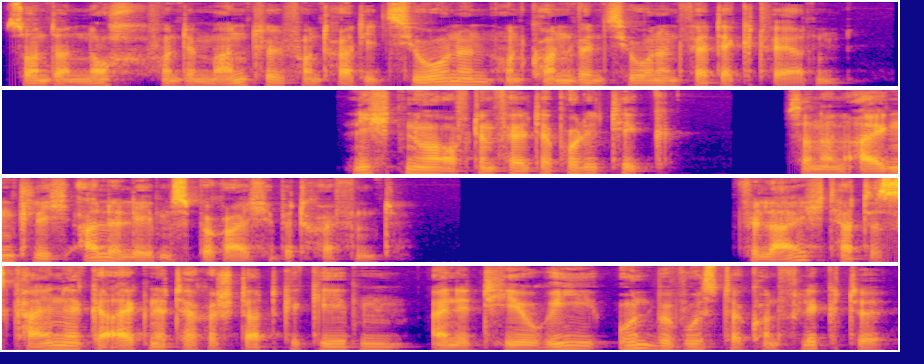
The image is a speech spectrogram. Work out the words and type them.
sondern noch von dem Mantel von Traditionen und Konventionen verdeckt werden. Nicht nur auf dem Feld der Politik, sondern eigentlich alle Lebensbereiche betreffend. Vielleicht hat es keine geeignetere Stadt gegeben, eine Theorie unbewusster Konflikte,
